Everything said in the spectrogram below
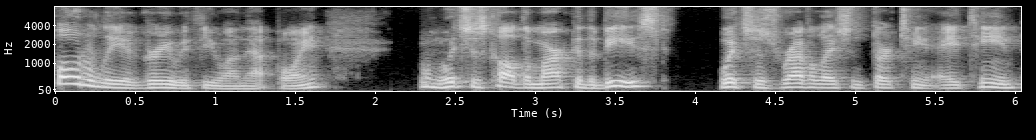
totally agree with you on that point, which is called the mark of the beast, which is Revelation 13, 18.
